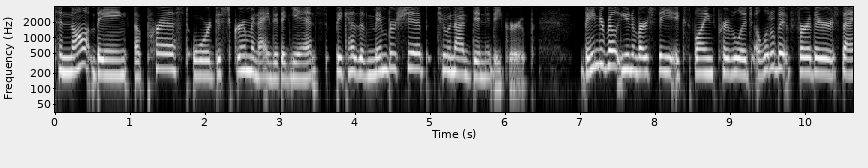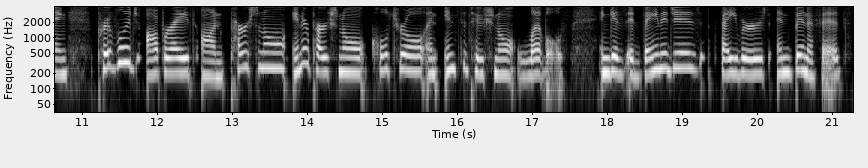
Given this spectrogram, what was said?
to not being oppressed or discriminated against because of membership to an identity group. Vanderbilt University explains privilege a little bit further, saying privilege operates on personal, interpersonal, cultural, and institutional levels and gives advantages, favors, and benefits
